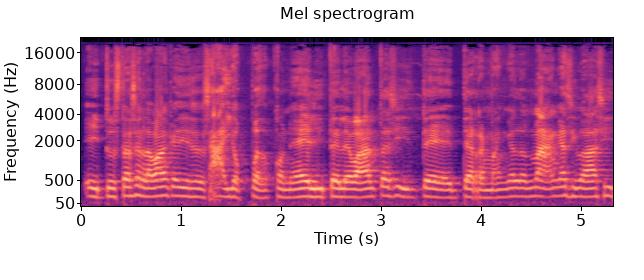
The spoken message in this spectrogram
y tú estás en la banca y dices, ah, yo puedo con él y te levantas y te, te remangas las mangas y vas y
